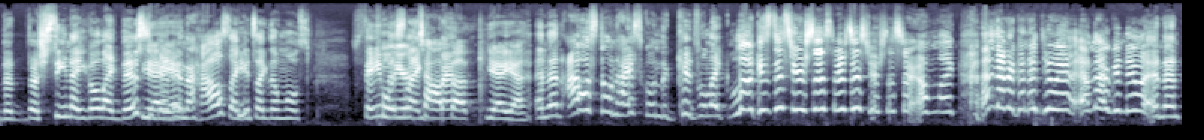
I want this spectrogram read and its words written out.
the, the scene that you go like this Yeah, to get yeah. in the house. Like it's like the most famous. Pull your like, top ba- up. Yeah, yeah. and then I was still in high school, and the kids were like, "Look, is this your sister? Is this your sister?" I'm like, "I'm never gonna do it. I'm never gonna do it." And then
